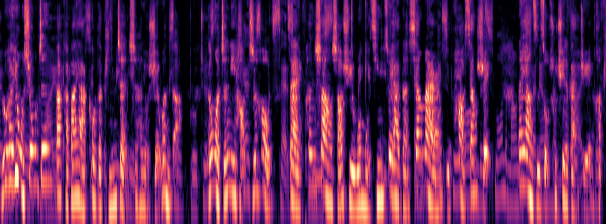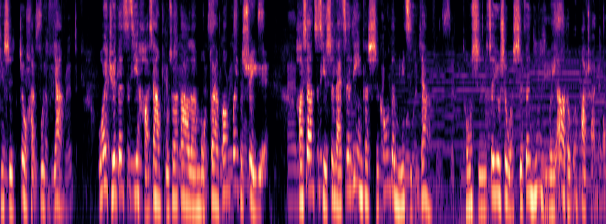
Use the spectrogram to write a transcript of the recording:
如何用胸针把卡巴亚扣得平整是很有学问的。等我整理好之后，再喷上少许我母亲最爱的香奈儿五号香水，那样子走出去的感觉和平时就很不一样。我会觉得自己好像捕捉到了某段光辉的岁月，好像自己是来自另一个时空的女子一样。同时，这又是我十分引以为傲的文化传统，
